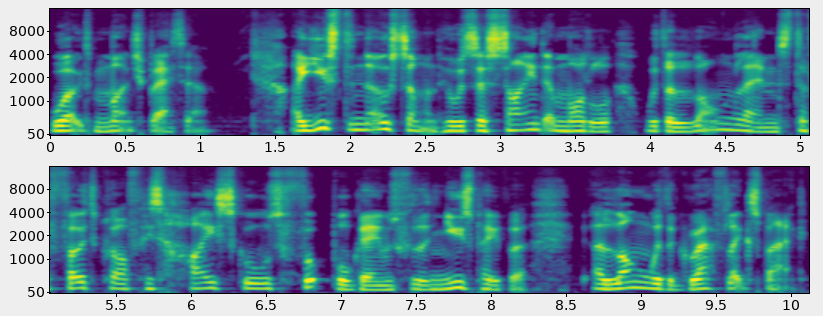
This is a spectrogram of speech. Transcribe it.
worked much better. I used to know someone who was assigned a model with a long lens to photograph his high school's football games for the newspaper, along with a Graflex back,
